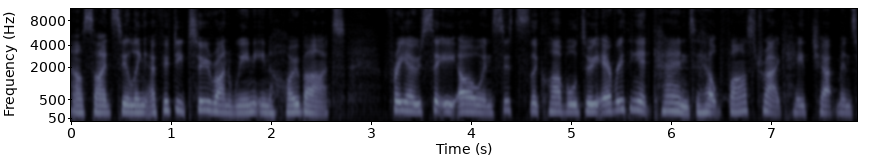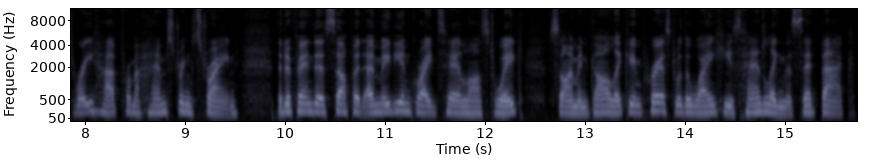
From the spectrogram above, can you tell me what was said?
our side sealing a 52 run win in Hobart. Freo CEO insists the club will do everything it can to help fast track Heath Chapman's rehab from a hamstring strain. The defender suffered a medium grade tear last week. Simon Garlick impressed with the way he's handling the setback.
